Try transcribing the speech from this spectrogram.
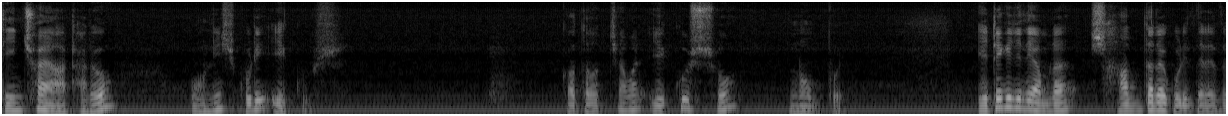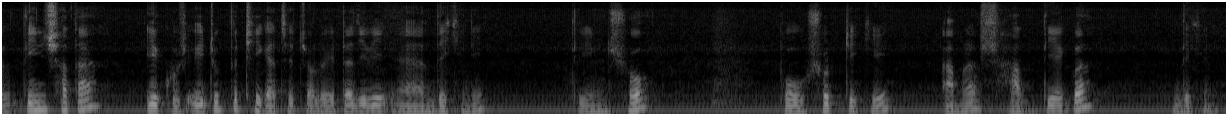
তিন ছয় আঠারো, উনিশ কুড়ি একুশ। কত হচ্ছে আমার? একুশশো নব্বই। এটাকে যদি আমরা সাত দ্বারা করি, তাহলে তো তিন সাতা একুশ। এইটুক তো ঠিক আছে, চলো এটা যদি দেখে নিই। তিনশো পঁয়ষট্টিকে আমরা সাত দিয়ে একবার দেখে নিই।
